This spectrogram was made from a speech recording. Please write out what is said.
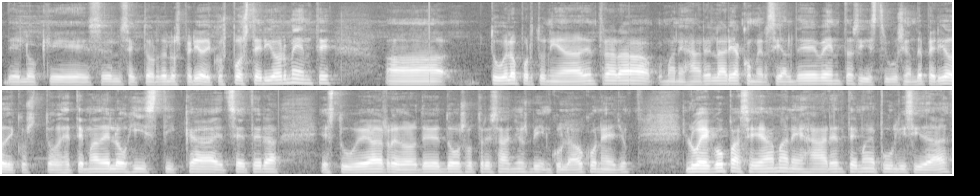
de lo que es el sector de los periódicos. Posteriormente, ah, tuve la oportunidad de entrar a manejar el área comercial de ventas y distribución de periódicos, todo ese tema de logística, etcétera. Estuve alrededor de dos o tres años vinculado con ello. Luego pasé a manejar el tema de publicidad.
